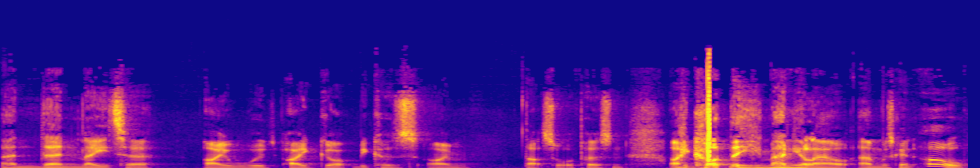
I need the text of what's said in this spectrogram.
mm. and then later I would I got because I'm that sort of person. I got the manual out and was going, oh,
